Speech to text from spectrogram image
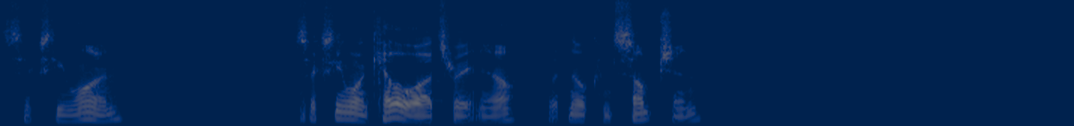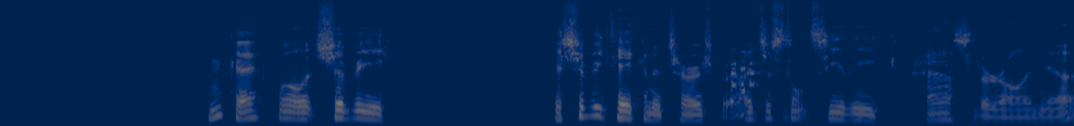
61. 61 kilowatts right now with no consumption. Okay, well it should be it should be taking a charge, but I just don't see the capacitor on yet.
